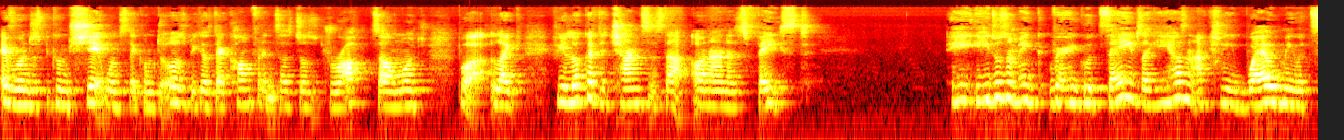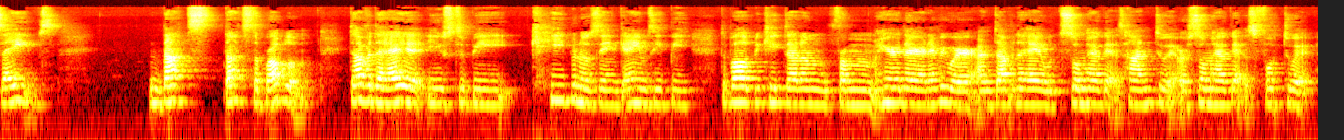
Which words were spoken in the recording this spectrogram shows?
everyone just becomes shit once they come to us because their confidence has just dropped so much. But like if you look at the chances that Onana's faced, he, he doesn't make very good saves. Like he hasn't actually wowed me with saves. That's that's the problem. David De Gea used to be keeping us in games. He'd be the ball would be kicked at him from here, there, and everywhere, and David De Gea would somehow get his hand to it or somehow get his foot to it.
